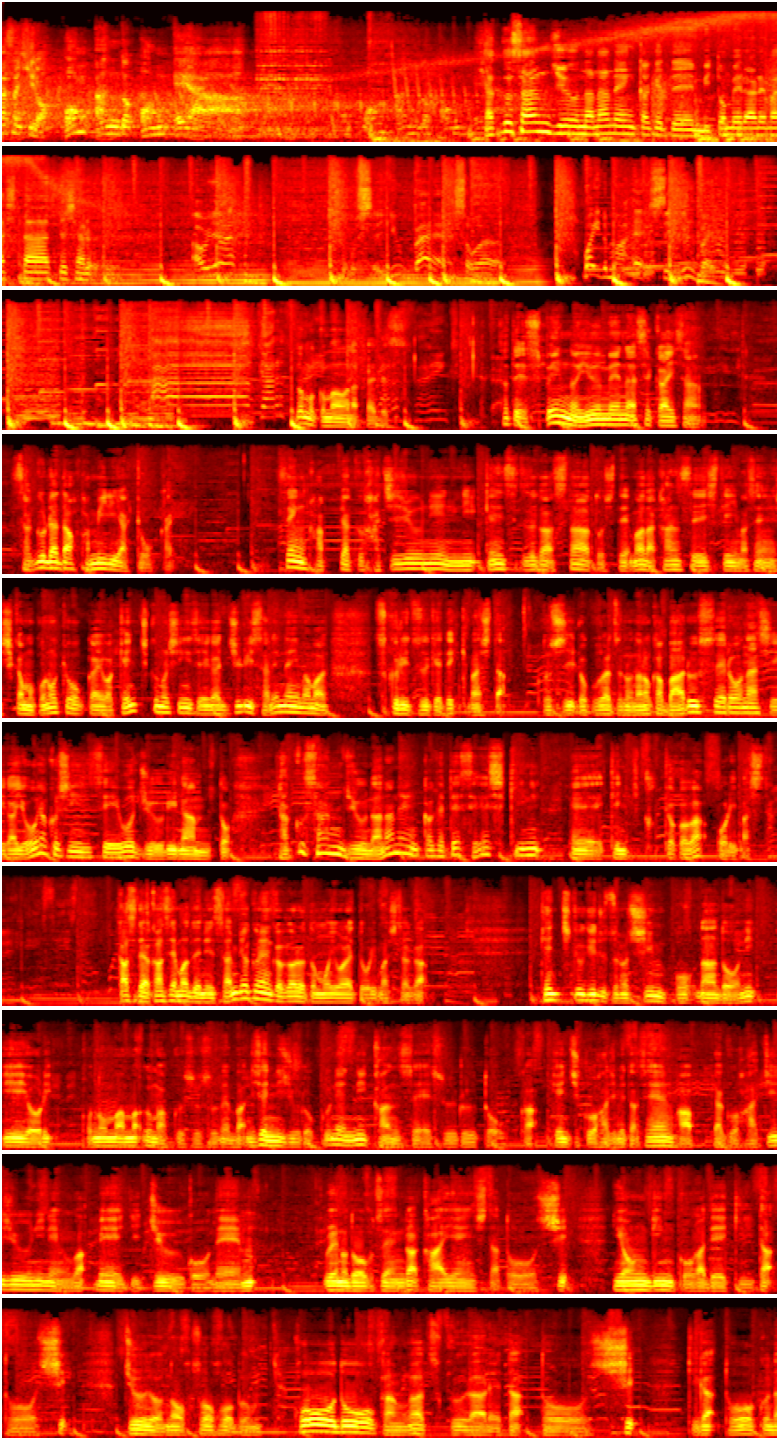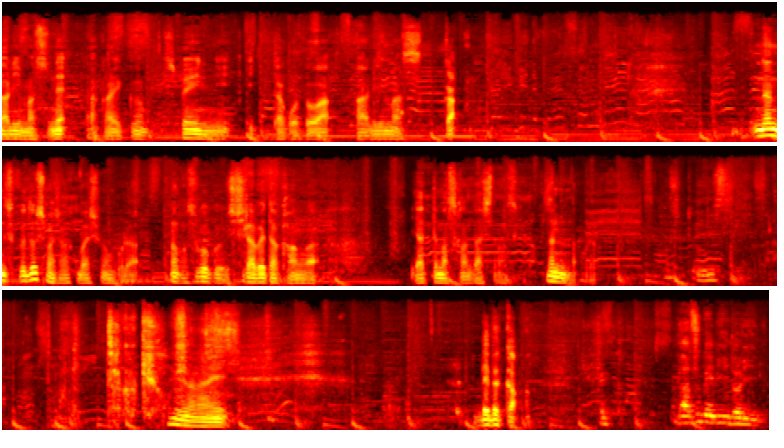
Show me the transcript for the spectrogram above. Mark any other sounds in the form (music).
オンオンエア137年かけて認められましたスペシャル Oh yeah? Well shit, you bad, so uh wait till my ex see you, baby. どうもこんばんは中井ですさてスペインの有名な世界遺産サグラダ・ファミリア教会1882年に建設がスタートしてまだ完成していません。しかもこの教会は建築の申請が受理されないまま作り続けてきました。今年6月の7日、バルセロナ市がようやく申請を受理なんと、137年かけて正式に、えー、建築許可がおりました。かつては完成までに300年かかるとも言われておりましたが、建築技術の進歩などにより、このままうまく進めば2026年に完成するとか建築を始めた1882年は明治15年。上野動物園が開園した年日本銀行ができた年重度の双方分行動館が作られた年気が遠くなりますね。中井くんスペインに行ったことはありますか？か何ですか？どうしました？小林君これは。なんかすごく調べた感が、やってます感出してますけど。何なんだこれ。全く興味がない。レベッカ。ラズベリードリーム。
